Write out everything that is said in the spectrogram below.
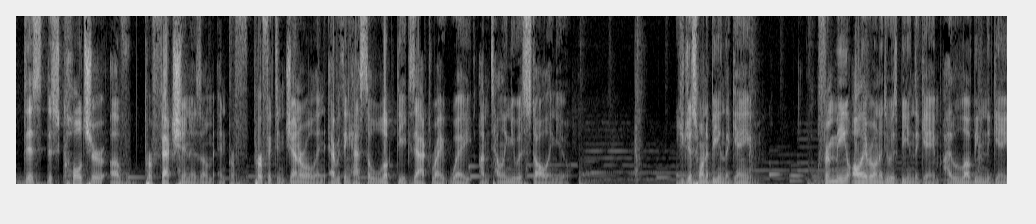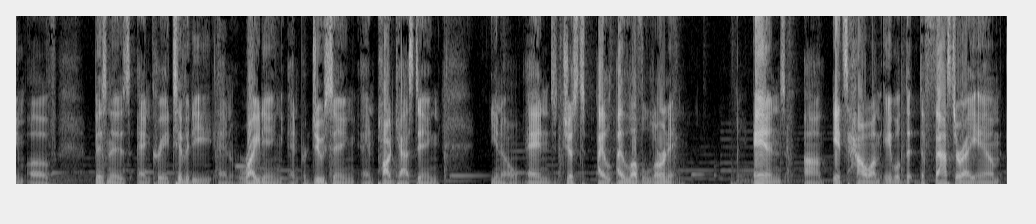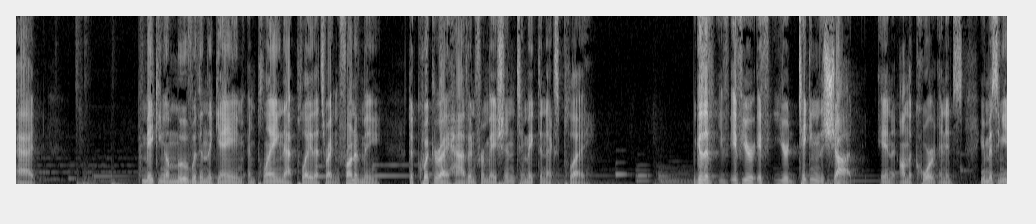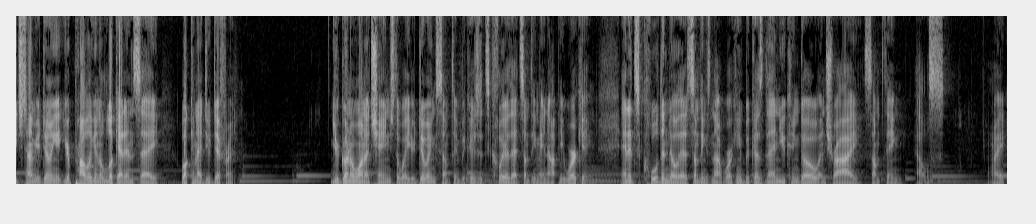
This this culture of perfectionism and perf- perfect in general, and everything has to look the exact right way. I'm telling you, is stalling you you just want to be in the game. For me, all I ever want to do is be in the game. I love being in the game of business and creativity and writing and producing and podcasting, you know, and just I, I love learning. And um, it's how I'm able, the, the faster I am at making a move within the game and playing that play that's right in front of me, the quicker I have information to make the next play. Because if, if, if you're if you're taking the shot in on the court and it's you're missing each time you're doing it, you're probably going to look at it and say, "What can I do different?" You're going to want to change the way you're doing something because it's clear that something may not be working. And it's cool to know that something's not working because then you can go and try something else. Right?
